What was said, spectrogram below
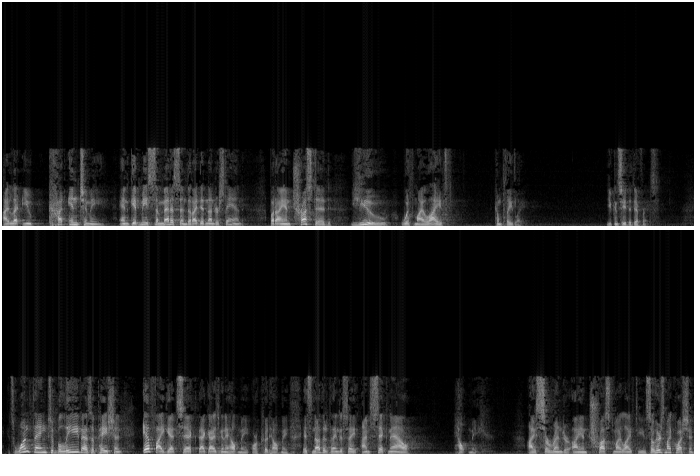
I let you cut into me and give me some medicine that I didn't understand, but I entrusted you with my life completely. You can see the difference. It's one thing to believe as a patient if I get sick, that guy's going to help me or could help me. It's another thing to say, I'm sick now, help me. I surrender. I entrust my life to you. So here's my question.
